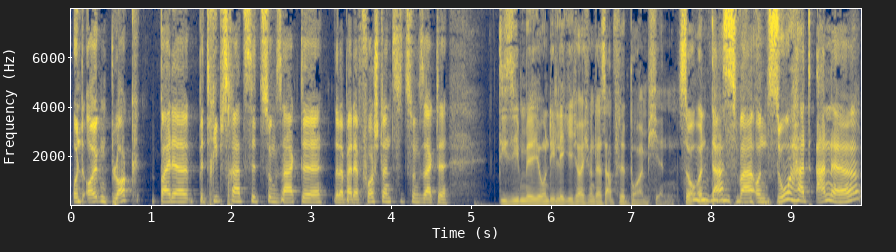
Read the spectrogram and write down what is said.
und Eugen Block bei der Betriebsratssitzung sagte, oder bei der Vorstandssitzung sagte, die sieben Millionen, die lege ich euch unter das Apfelbäumchen. So, und das war, und so hat Anne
